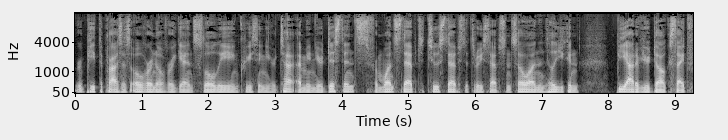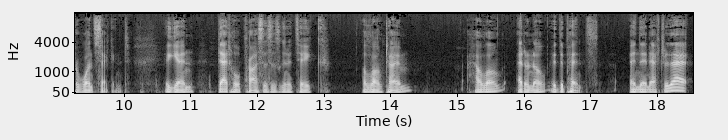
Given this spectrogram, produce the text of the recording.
repeat the process over and over again, slowly increasing your time, I mean, your distance from one step to two steps to three steps and so on until you can be out of your dog's sight for one second. Again, that whole process is going to take a long time. How long? I don't know. It depends. And then after that,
